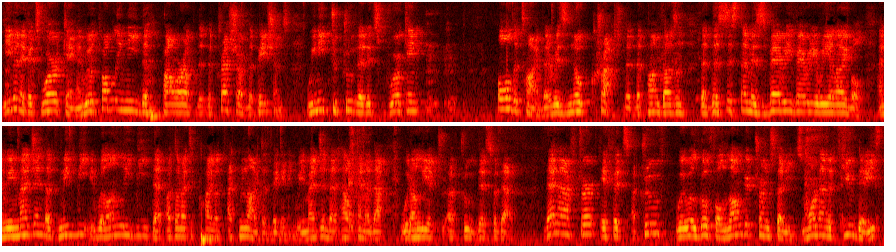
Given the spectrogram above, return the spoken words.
even if it's working, and we'll probably need the power of the, the pressure of the patients. We need to prove that it's working all the time. There is no crash, that the pump doesn't, that the system is very, very reliable. And we imagine that maybe it will only be that automatic pilot at night at the beginning. We imagine that Health Canada would only approve this for that. Then after, if it's approved, we will go for longer term studies, more than a few days,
